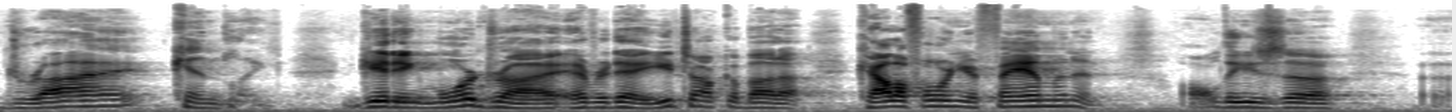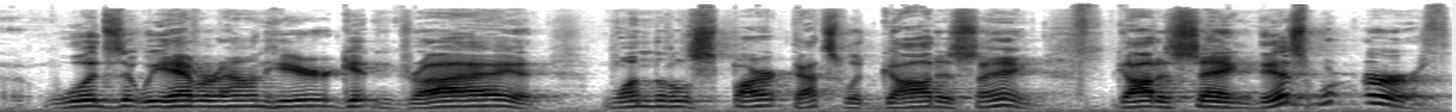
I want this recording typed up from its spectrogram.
dry kindling, getting more dry every day. You talk about a California famine and all these uh, uh, woods that we have around here getting dry and one little spark. That's what God is saying. God is saying this earth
